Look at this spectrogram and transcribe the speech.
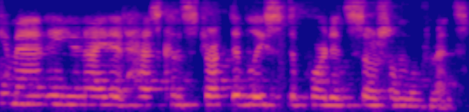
Humanity United has constructively supported social movements.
